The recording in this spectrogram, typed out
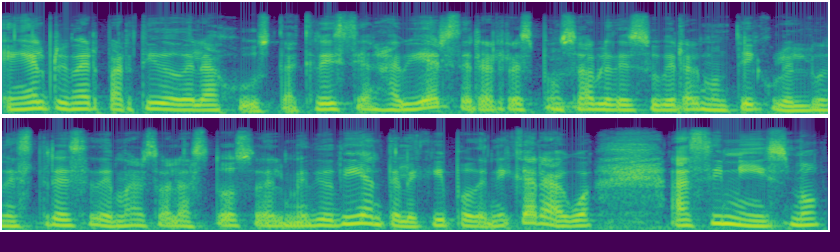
en el primer partido de la justa. Cristian Javier será el responsable de subir al montículo el lunes 13 de marzo a las 12 del mediodía ante el equipo de Nicaragua. Asimismo,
